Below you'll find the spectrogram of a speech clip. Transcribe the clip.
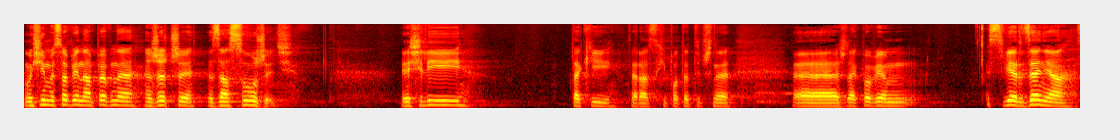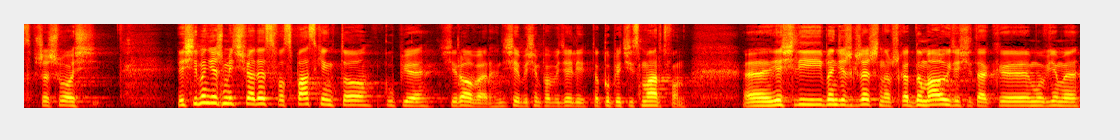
musimy sobie na pewne rzeczy zasłużyć. Jeśli taki teraz hipotetyczne, e, że tak powiem, stwierdzenia z przeszłości, jeśli będziesz mieć świadectwo z paskiem, to kupię ci rower. Dzisiaj byśmy powiedzieli, to kupię ci smartfon. E, jeśli będziesz grzeczny, na przykład do małych dzieci tak e, mówimy,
